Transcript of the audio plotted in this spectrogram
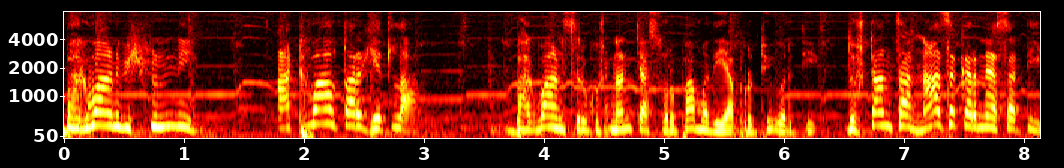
भगवान विष्णूंनी आठवा अवतार घेतला. भगवान श्रीकृष्णांच्या स्वरूपामध्ये या पृथ्वीवरती दुष्टांचा नाश करण्यासाठी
